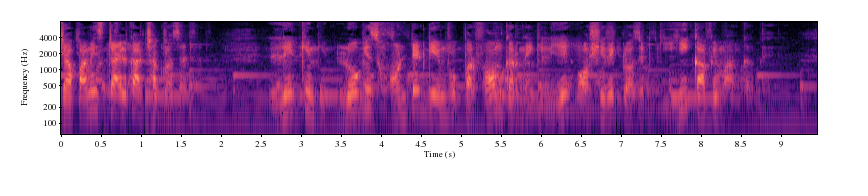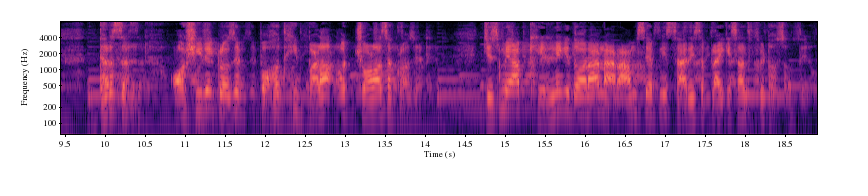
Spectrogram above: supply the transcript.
जापानी स्टाइल का अच्छा क्लोजेट है। लेकिन लोग इस हॉन्टेड गेम को परफॉर्म करने के लिए ओशीरे क्लोजेट की ही काफ़ी मांग करते हैं। दरअसल ओशिरे क्लोजेट बहुत ही बड़ा और चौड़ा सा क्लोजेट है, जिसमें आप खेलने के दौरान आराम से अपनी सारी सप्लाई के साथ फिट हो सकते हो।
